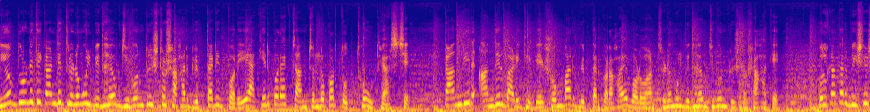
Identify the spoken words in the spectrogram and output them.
নিয়োগ দুর্নীতিকাণ্ডে তৃণমূল বিধায়ক জীবনকৃষ্ণ সাহার গ্রেপ্তারির পরে একের পর এক চাঞ্চল্যকর তথ্য উঠে আসছে। কান্দির আন্দির বাড়ি থেকে সোমবার গ্রেপ্তার করা হয় বড়োয়ার তৃণমূল বিধায়ক জীবনকৃষ্ণ সাহাকে। কলকাতার বিশেষ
